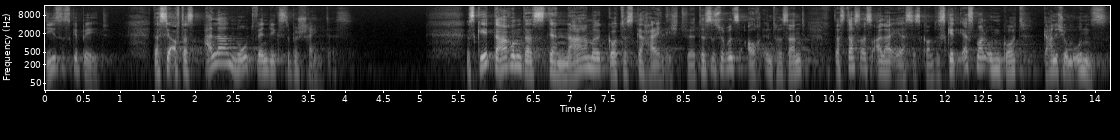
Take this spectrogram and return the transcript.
dieses Gebet, das ja auf das Allernotwendigste beschränkt ist. Es geht darum, dass der Name Gottes geheiligt wird. Das ist übrigens auch interessant, dass das als allererstes kommt. Es geht erstmal um Gott, gar nicht um uns.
